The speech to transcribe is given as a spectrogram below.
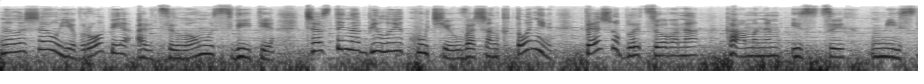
не лише у Європі, а й в цілому світі. Частина білої кучі у Вашингтоні теж облицьована каменем із цих міст.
